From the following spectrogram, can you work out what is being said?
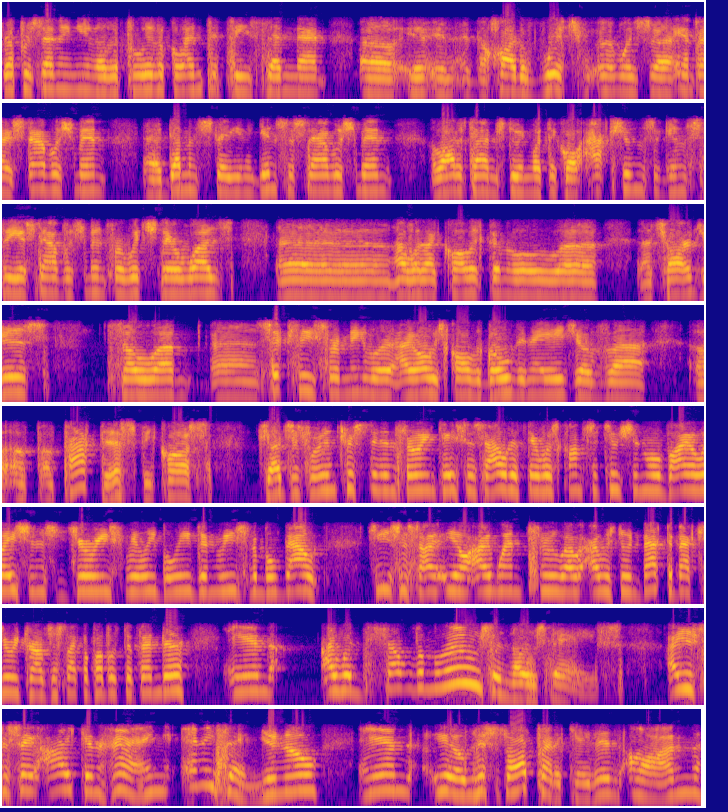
representing you know the political entities then that uh, in, in the heart of which uh, was uh, anti-establishment, uh, demonstrating against establishment, a lot of times doing what they call actions against the establishment for which there was, uh, how would I call it, criminal uh, uh, charges. So um, uh, 60s for me were I always call the golden age of, uh, of, of practice because Judges were interested in throwing cases out if there was constitutional violations. Juries really believed in reasonable doubt. Jesus, I you know I went through. I, I was doing back-to-back jury trials just like a public defender, and I would seldom lose in those days. I used to say I can hang anything, you know, and you know this is all predicated on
